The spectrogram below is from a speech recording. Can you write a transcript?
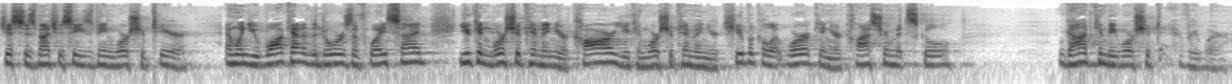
just as much as he's being worshiped here. And when you walk out of the doors of Wayside, you can worship Him in your car, you can worship Him in your cubicle at work, in your classroom at school. God can be worshiped everywhere.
